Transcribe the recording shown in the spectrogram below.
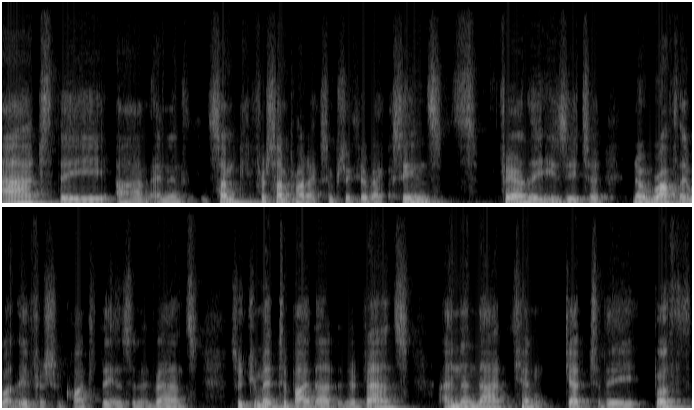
at the, um, and in some, for some products, in particular vaccines, it's fairly easy to know roughly what the efficient quantity is in advance. So commit to buy that in advance, and then that can get to the, both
